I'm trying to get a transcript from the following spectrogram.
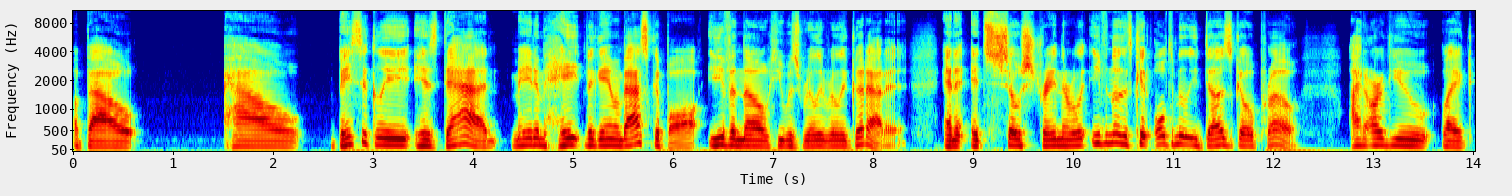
about how basically his dad made him hate the game of basketball, even though he was really, really good at it. And it, it's so strained the even though this kid ultimately does go pro. I'd argue like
